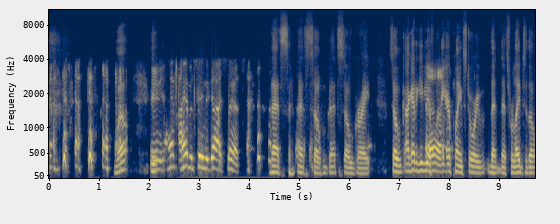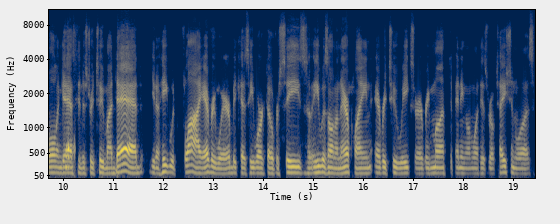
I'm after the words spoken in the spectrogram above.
well, it, I, have, haven't seen the guy since. that's that's so that's so great. So I got to give you a funny uh, airplane story that, that's related to the oil and gas industry too. My dad, you know, he would fly everywhere because he worked overseas. So he was on an airplane every two weeks or every month, depending on what his rotation was.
